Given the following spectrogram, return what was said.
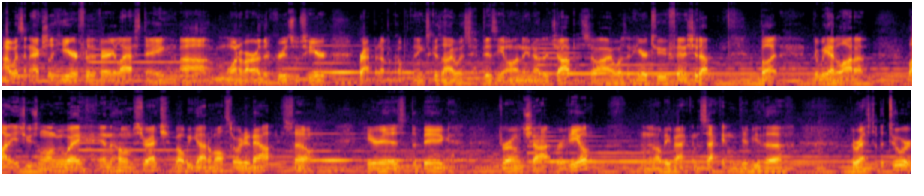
I wasn't actually here for the very last day. Uh, one of our other crews was here wrapping up a couple things because I was busy on another job, so I wasn't here to finish it up. But we had a lot of a lot of issues along the way in the home stretch, but we got them all sorted out. So here is the big drone shot reveal, and then I'll be back in a second and give you the the rest of the tour.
